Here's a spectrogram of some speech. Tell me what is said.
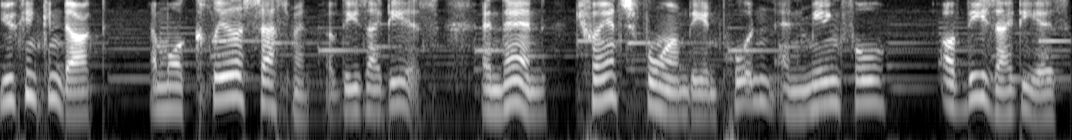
you can conduct a more clear assessment of these ideas and then transform the important and meaningful of these ideas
